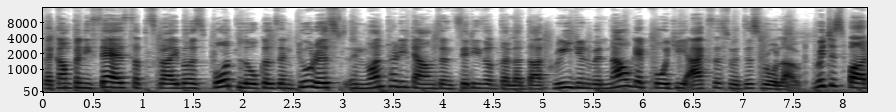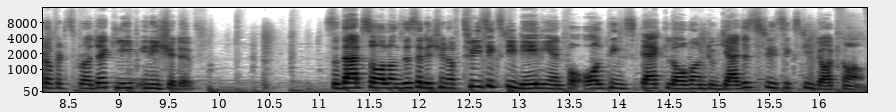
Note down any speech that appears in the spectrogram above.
The company says subscribers, both locals and tourists in 130 towns and cities of the Ladakh region will now get 4G access with this rollout, which is part of its Project Leap initiative. So that's all on this edition of 360 Daily and for all things tech log on to gadgets360.com.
